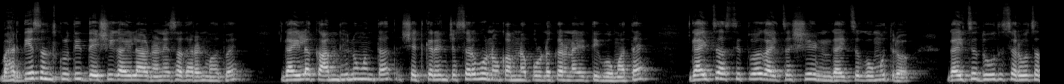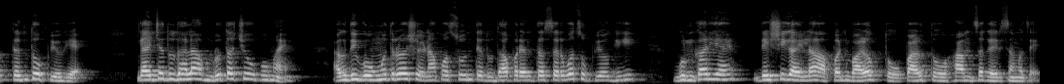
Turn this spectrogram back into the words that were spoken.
भारतीय संस्कृतीत देशी गाईला अनन्यसाधारण महत्त्व आहे. गाईला कामधेनू म्हणतात. शेतकऱ्यांच्या सर्व मनोकामना पूर्ण करणारी ती गोमाता आहे. गाईचं अस्तित्व गाईचं शेण गाईचं गोमूत्र गाईचं दूध सर्वच अत्यंत उपयोगी आहे. गाईच्या दुधाला अमृताची उपमा आहे. अगदी गोमूत्र शेणापासून ते दुधापर्यंत सर्वच उपयोगी गुणकारी आहे. देशी गायला आपण बाळगतो पाळतो हा आमचा गैरसमज आहे.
